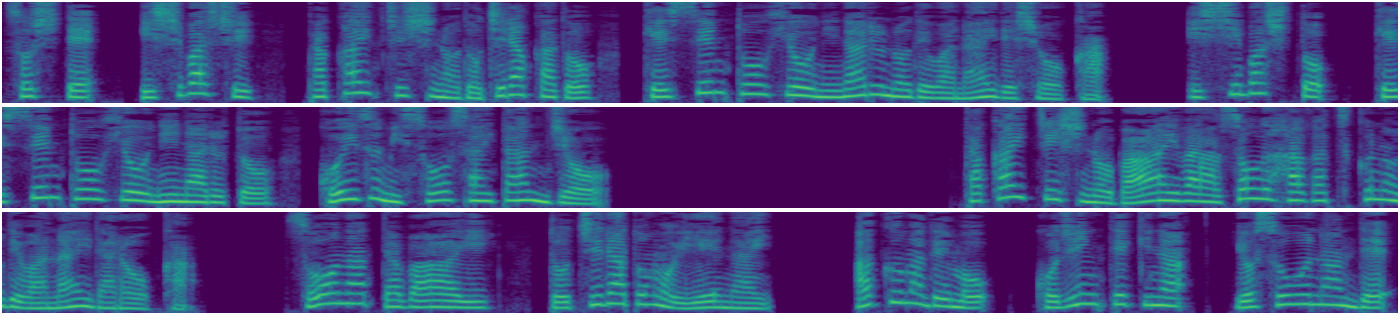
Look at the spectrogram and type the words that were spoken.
そして、石破氏、高市氏のどちらかと決選投票になるのではないでしょうか。石破氏と決選投票になると小泉総裁誕生。高市氏の場合は麻生派がつくのではないだろうか。そうなった場合、どちらとも言えない。あくまでも個人的な予想なんで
